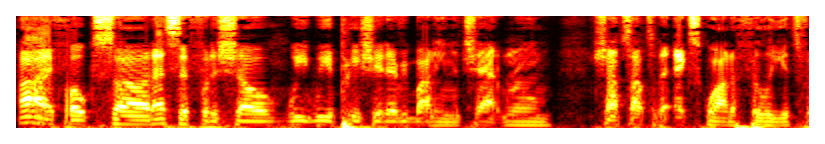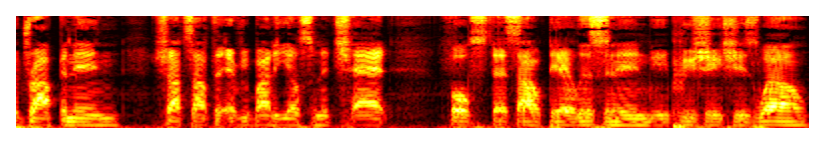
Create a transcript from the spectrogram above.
All right, folks. Uh, that's it for the show. We we appreciate everybody in the chat room. Shouts out to the X Squad affiliates for dropping in. Shouts out to everybody else in the chat, folks that's out there listening. We appreciate you as well.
